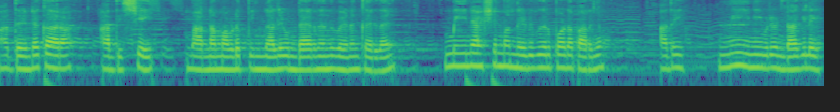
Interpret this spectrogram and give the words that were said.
ഭദ്രന്റെ കാറാ. അതിശയി മരണം അവിടെ പിന്നാലെ ഉണ്ടായിരുന്നെന്ന് വേണം കരുതാൻ. മീനാക്ഷിയമ്മ നെടുവീർപ്പോടെ പറഞ്ഞു അതെ നീ ഇനി ഇവിടെ ഉണ്ടാകില്ലേ?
